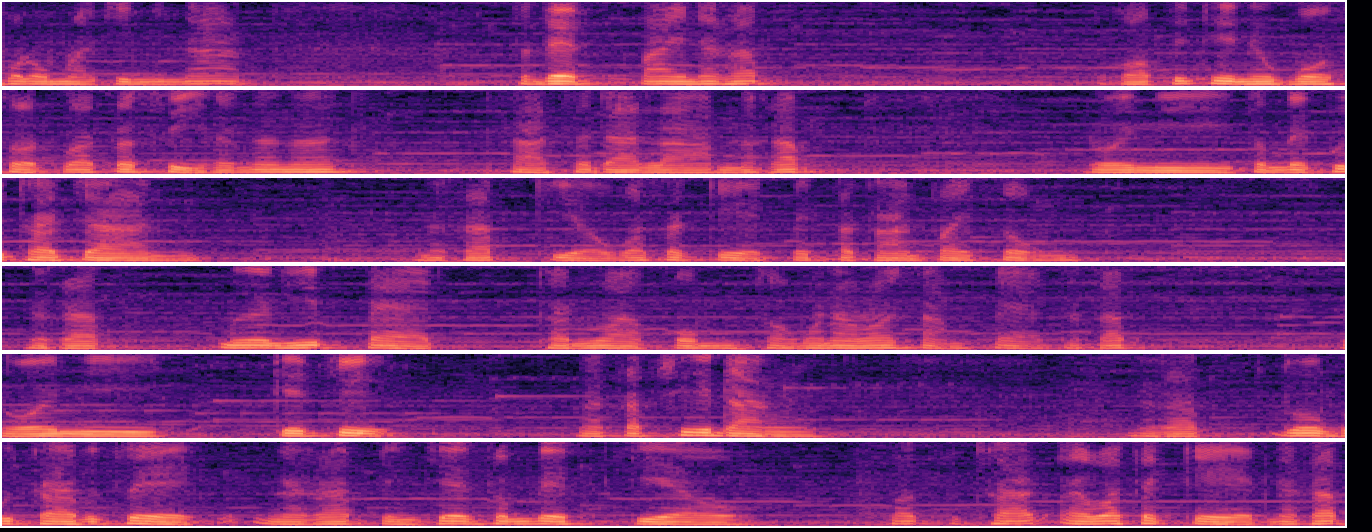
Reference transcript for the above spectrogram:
พระบรมราชินีนาถเสด็จไปนะครับประกอบพิธีนอุโบสถวัดประศรีรัตนศาสดารามนะครับ โดยมีสมเด็จพุทธาจารย์นะครับ เกี่ยววัสเกตเป็นประธานไฟสงฆ์นะครับ เมื่อ 28 ธันวาคม 2538 นะครับ โดยมีเกจินะครับชื่อดังนะครับร่วมพุทธาพิเศษกนะครับอย่างเช่นสมเด็จเกี่ยว วัดพุทธเอ่อวัดเกตนะครับ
